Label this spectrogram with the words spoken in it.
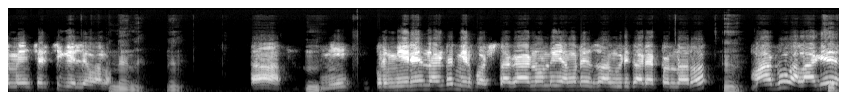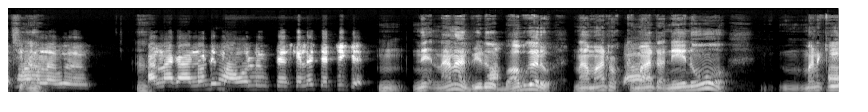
మేము చర్చికి వెళ్ళేవాళ్ళం. మీ ఇప్పుడు మీరేందంటే మీరు ఫస్ట్ కాడ నుండి వెంకటేశ్వర స్వామి గుడి కాడ ఎట్టున్నారో. మాకు అలాగే. మమ్మల్ని నుండి మా వాళ్ళు తీసుకెళ్ళే చర్చికే ఉమ్, నే- నాన్న వీడు బాబు గారు నా మాట ఒక్క. మాట నేను మనకి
